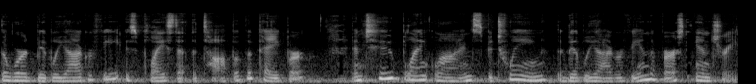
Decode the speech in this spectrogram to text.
the word bibliography is placed at the top of the paper and two blank lines between the bibliography and the first entry.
